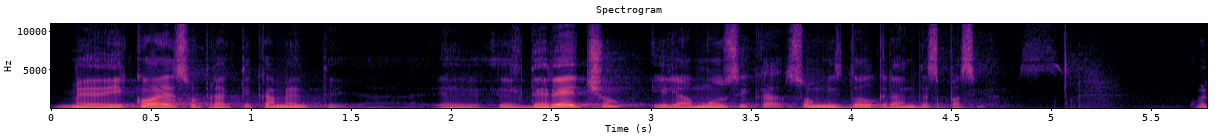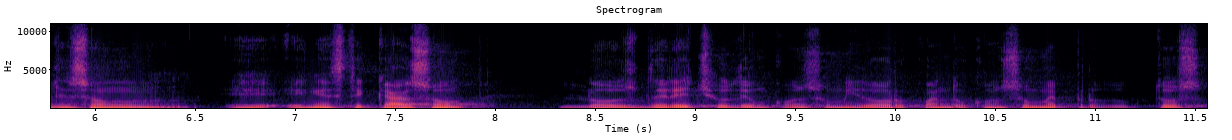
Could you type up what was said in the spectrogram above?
me dedico a eso prácticamente. El, derecho y la música son mis dos grandes pasiones. ¿Cuáles son, eh, en este caso, los derechos de un consumidor cuando consume productos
